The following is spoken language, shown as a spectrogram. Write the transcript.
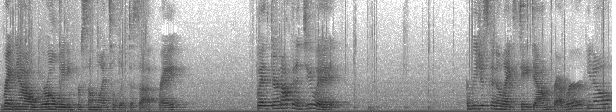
right now we're all waiting for someone to lift us up right but if they're not going to do it are we just going to like stay down forever you know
